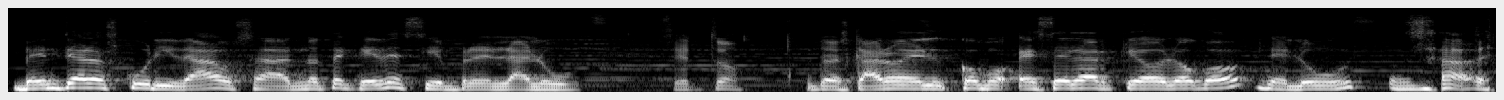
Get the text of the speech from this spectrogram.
vente a la oscuridad, o sea, no te quedes siempre en la luz. Cierto. Entonces, claro, él como es el arqueólogo de luz, ¿sabes?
